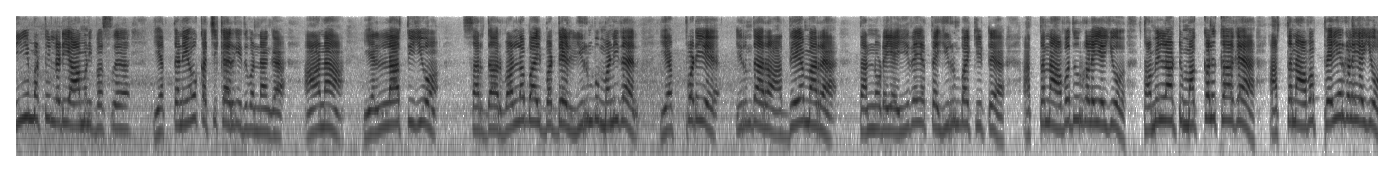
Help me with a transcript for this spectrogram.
நீ மட்டும் இல்லடி ஆமணி பஸ்ஸு எத்தனையோ கட்சிக்காரங்க இது பண்ணாங்க. ஆனால் எல்லாத்தையும் சர்தார் வல்லபாய் பட்டேல் இரும்பு மனிதர் எப்படி இருந்தாரோ அதே மாதிரி தன்னுடைய இதயத்தை இரும்பாக்கிட்டு அத்தனை அவதூறுகளையோ தமிழ்நாட்டு மக்களுக்காக அத்தனை அவ பெயர்களையோ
